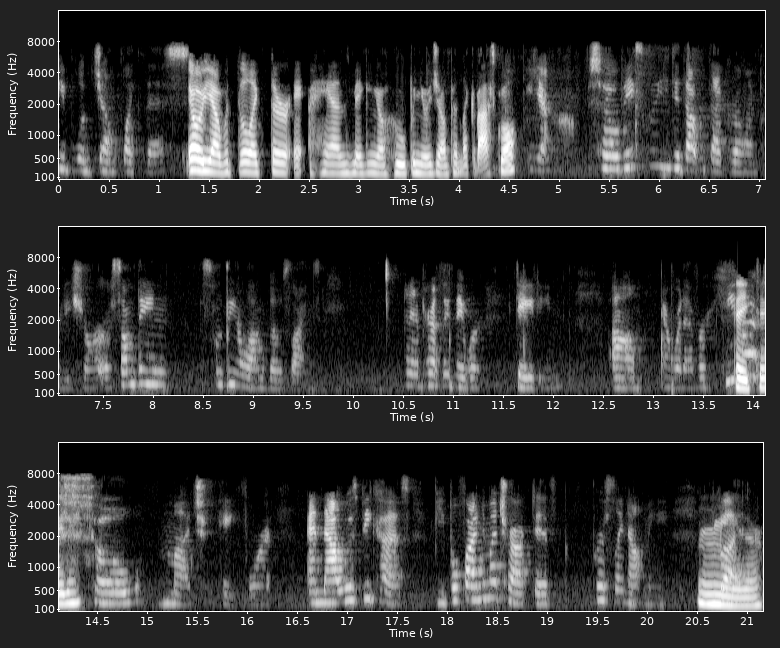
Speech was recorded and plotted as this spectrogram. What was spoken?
people would jump like this? Oh yeah, with the like their hands making a hoop and you would jump in like a basketball. Yeah. So basically, he did that with that girl. I'm pretty sure, or something, something along those lines. And apparently, they were dating, um, or whatever. He Fake got dating? so much hate for it, and that was because people find him attractive. Personally, not me, Me But- either.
